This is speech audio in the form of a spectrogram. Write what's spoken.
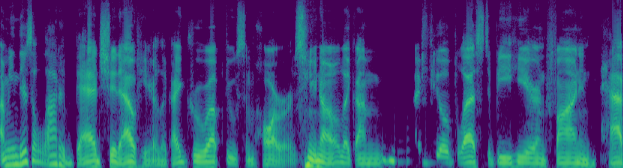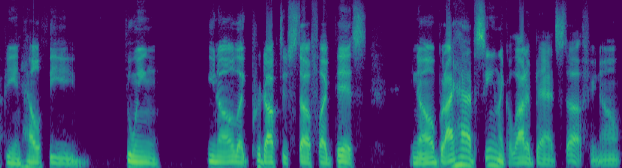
I mean, there's a lot of bad shit out here. Like, I grew up through some horrors, you know, like I'm, mm-hmm. I feel blessed to be here and fine and happy and healthy doing you know, like productive stuff like this, you know. But I have seen like a lot of bad stuff, you know,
